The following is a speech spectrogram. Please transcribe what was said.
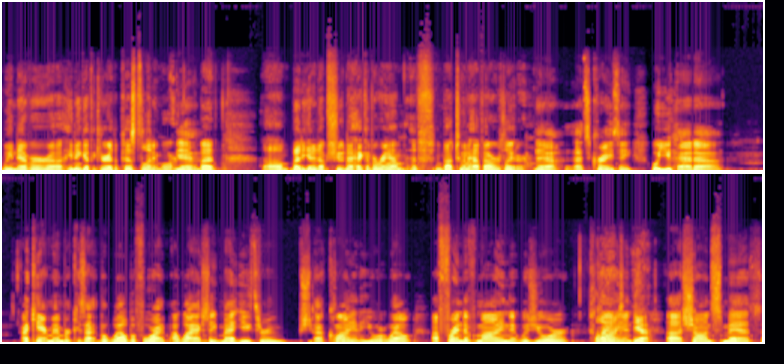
we never uh, he didn't get to carry the pistol anymore. Yeah. But um, but he ended up shooting a heck of a ram if, about two and a half hours later. Yeah, that's crazy. Well, you had uh I can't remember because I, but well before I, I, well, I actually met you through a client of your, well, a friend of mine that was your client, Yeah. uh, Sean Smith,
